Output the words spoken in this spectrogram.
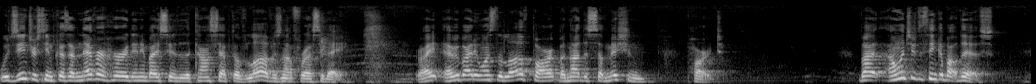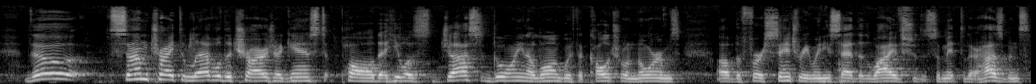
which is interesting because i've never heard anybody say that the concept of love is not for us today right? Everybody wants the love part but not the submission part. But i want you to think about this. Though some tried to level the charge against Paul that he was just going along with the cultural norms of the first century when he said that wives should submit to their husbands,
